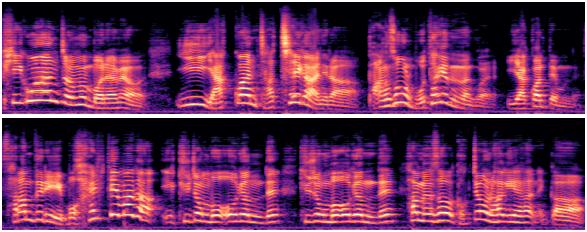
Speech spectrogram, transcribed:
피곤한 점은 뭐냐면 이 약관 자체가 아니라 방송을 못 하게 된다는 거예요. 이 약관 때문에. 사람들이 뭐 할 때마다 이 규정 뭐 어겼는데 규정 뭐 어겼는데 하면서 걱정을 하게 하니까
